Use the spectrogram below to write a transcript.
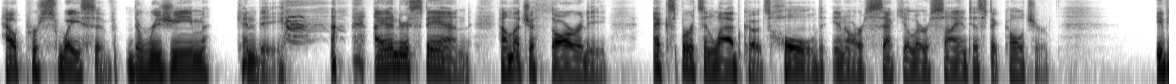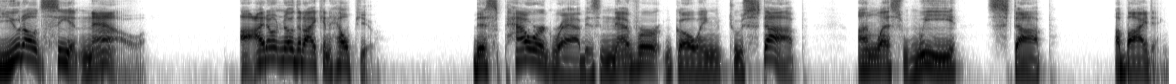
how persuasive the regime can be. I understand how much authority experts in lab coats hold in our secular scientistic culture. if you don't see it now, I don't know that I can help you. This power grab is never going to stop unless we stop abiding.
